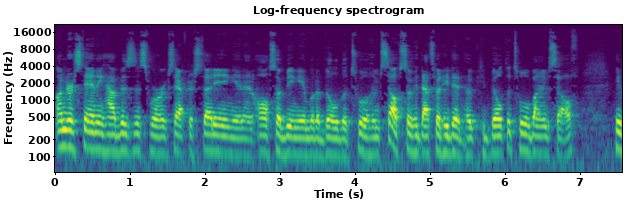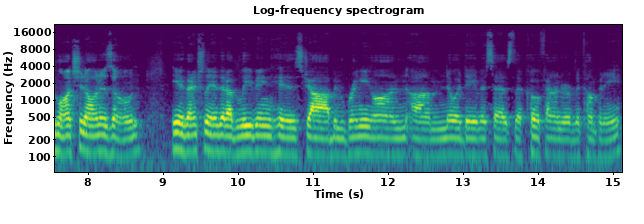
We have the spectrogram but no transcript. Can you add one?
understanding how business works after studying it and also being able to build a tool himself. So that's what he did. He built the tool by himself. He launched it on his own. He eventually ended up leaving his job and bringing on um, Noah Davis as the co founder of the company.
